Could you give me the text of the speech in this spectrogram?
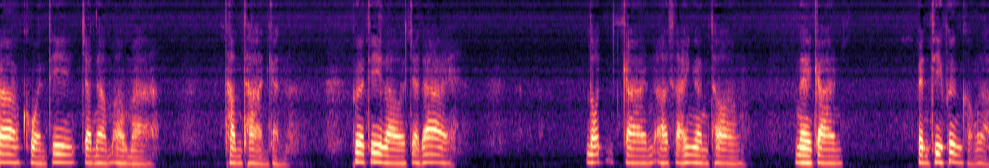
ก็ควรที่จะนำเอามาทำทานกัน เพื่อที่เราจะได้ลดการอาศัยเงินทองในการเป็นที่พึ่งของเรา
